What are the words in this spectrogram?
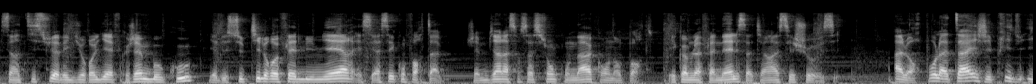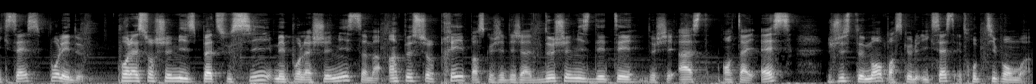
C'est un tissu avec du relief que j'aime beaucoup, il y a de subtils reflets de lumière et c'est assez confortable. J'aime bien la sensation qu'on a quand on en porte. Et comme la flanelle, ça tient assez chaud aussi. Alors pour la taille, j'ai pris du XS pour les deux. Pour la surchemise, pas de souci, mais pour la chemise, ça m'a un peu surpris parce que j'ai déjà deux chemises d'été de chez Ast en taille S, justement parce que le XS est trop petit pour moi.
